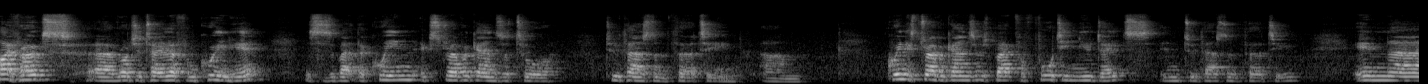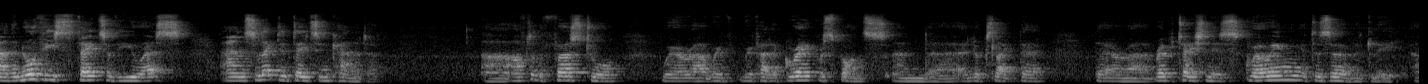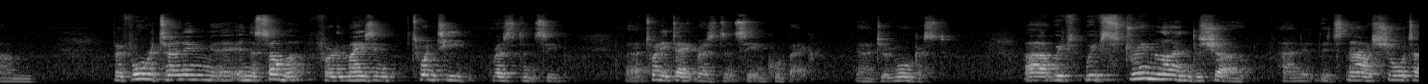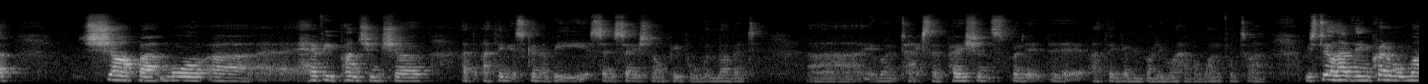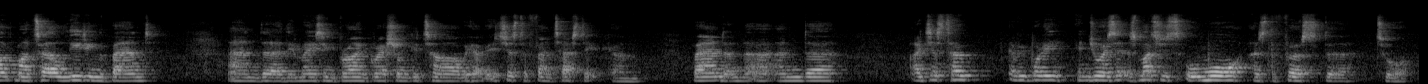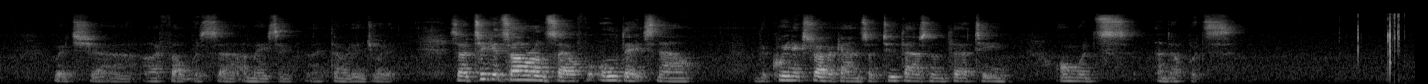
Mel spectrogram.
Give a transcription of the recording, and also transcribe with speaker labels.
Speaker 1: Hi folks, uh, Roger Taylor from Queen here. This is about the Queen Extravaganza Tour 2013. Um, Queen Extravaganza is back for 14 new dates in 2013 in uh, the northeast states of the US and selected dates in Canada. Uh, after the first tour where uh, we've, we've had a great response and uh, it looks like their, their uh, reputation is growing deservedly. Um, before returning uh, in the summer for an amazing 20 residency, uh, 20 date residency in Quebec uh, during August. Uh, we've, we've streamlined the show and it, it's now a shorter, sharper, more uh, heavy punching show. I, I, think it's going to be sensational, people will love it. Uh, it won't tax their patience, but it, it, I think everybody will have a wonderful time. We still have the incredible Marc Martel leading the band and uh, the amazing Brian Gresh on guitar. We have it's just a fantastic um, band, and uh, and uh, I just hope everybody enjoys it as much as or more as the first uh, tour, which uh, I felt was uh, amazing. I thoroughly enjoyed it. So tickets are on sale for all dates now. The Queen Extravaganza 2013 onwards and upwards.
